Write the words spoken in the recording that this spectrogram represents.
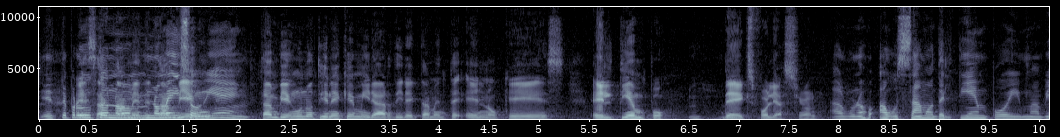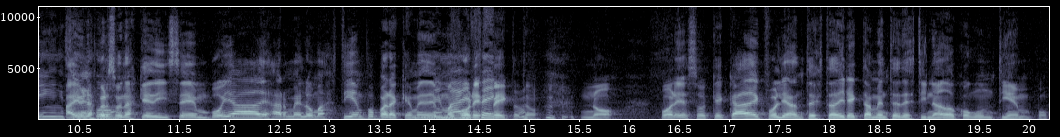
este producto no, no me hizo bien. También uno tiene que mirar directamente en lo que es el tiempo de exfoliación. Algunos abusamos del tiempo y más bien en Hay unas personas que dicen, voy a dejármelo más tiempo para que me De den mejor efecto. efecto. No, por eso es que cada exfoliante está directamente destinado con un tiempo.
